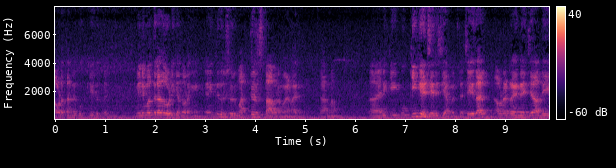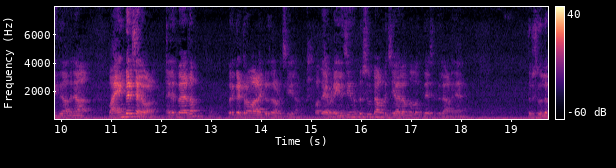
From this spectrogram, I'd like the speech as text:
അവിടെ തന്നെ കുക്ക് ചെയ്തിട്ട് മിനിമത്തിൽ അത് ഓടിക്കാൻ തുടങ്ങി. എനിക്ക് തൃശ്ശൂർ മറ്റൊരു സ്ഥാപനം വേണമായിരുന്നു. കാരണം എനിക്ക് കുക്കിംഗ് കഴിച്ചേരി ചെയ്യാൻ പറ്റില്ല. ചെയ്താൽ അവിടെ ഡ്രെയിനേജ് അത് ഇത് അതിന് ഭയങ്കര ചിലവാണ്. അതിലും ഭേദം ഒരു കെട്ടിടം വാടകയ്ക്ക് എടുത്ത് അവിടെ ചെയ്യലാണ്. അപ്പൊ അത് എവിടെയെങ്കിലും ചെയ്യുന്നത് തൃശ്ശൂർ ടൗണിൽ ചെയ്യാലോ എന്നുള്ള ഉദ്ദേശത്തിലാണ് ഞാൻ തൃശ്ശൂരിലെ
